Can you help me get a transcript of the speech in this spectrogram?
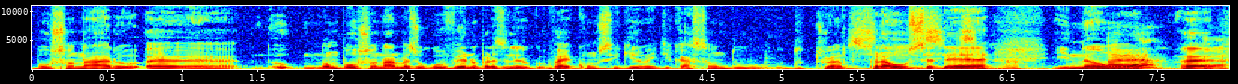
Bolsonaro. é, não Bolsonaro, mas o governo brasileiro vai conseguir uma indicação do, do Trump para a OCDE sim, sim, aham. e não. Ah, é? É.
